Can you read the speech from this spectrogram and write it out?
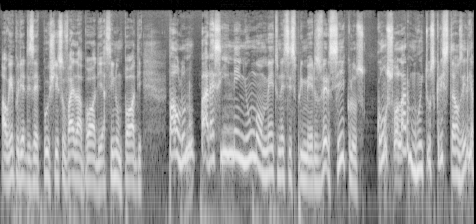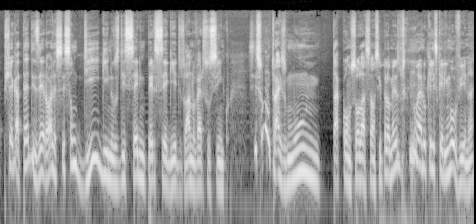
alguém poderia dizer, puxa, isso vai dar bode, assim não pode. Paulo não parece em nenhum momento nesses primeiros versículos consolar muitos cristãos. Ele chega até a dizer: olha, vocês são dignos de serem perseguidos, lá no verso 5. Isso não traz muita consolação, assim, pelo menos não era o que eles queriam ouvir, né?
